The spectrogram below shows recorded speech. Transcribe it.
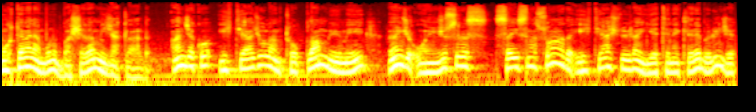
muhtemelen bunu başaramayacaklardı. Ancak o ihtiyacı olan toplam büyümeyi önce oyuncu sırası sayısına sonra da ihtiyaç duyulan yeteneklere bölünce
